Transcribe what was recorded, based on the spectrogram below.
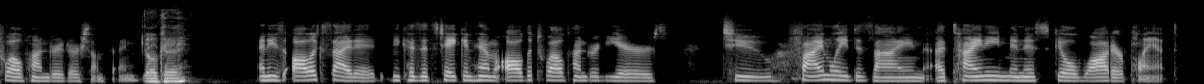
1200 or something. Okay. And he's all excited because it's taken him all the 1200 years to finally design a tiny, minuscule water plant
